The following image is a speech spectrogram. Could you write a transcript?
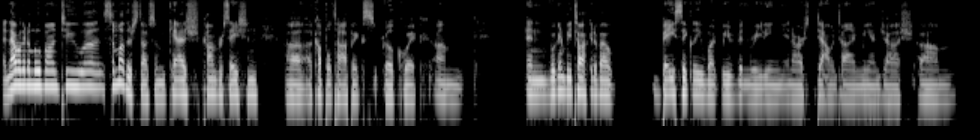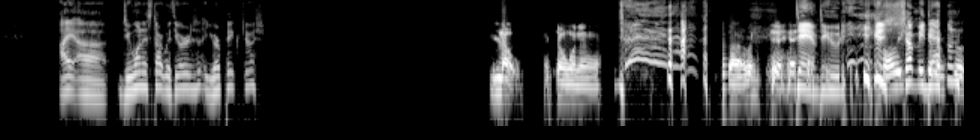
and now we're gonna move on to uh some other stuff, some cash conversation, uh, a couple topics real quick. Um, and we're gonna be talking about basically what we've been reading in our downtime, me and Josh. Um, I uh, do you want to start with yours, your pick, Josh? no, I don't want to Damn, dude, you just shut me down. I'm so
